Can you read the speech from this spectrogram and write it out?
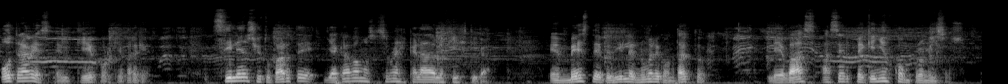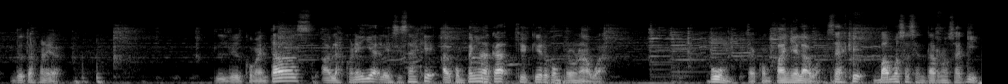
Otra vez, el qué, por qué, para qué. Silencio tu parte y acá vamos a hacer una escalada logística. En vez de pedirle el número de contacto, le vas a hacer pequeños compromisos. De otras maneras. Le comentabas, hablas con ella, le dices, ¿sabes qué? Acompáñame acá que quiero comprar un agua. ¡Pum! Te acompaña el agua. ¿Sabes qué? Vamos a sentarnos aquí.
